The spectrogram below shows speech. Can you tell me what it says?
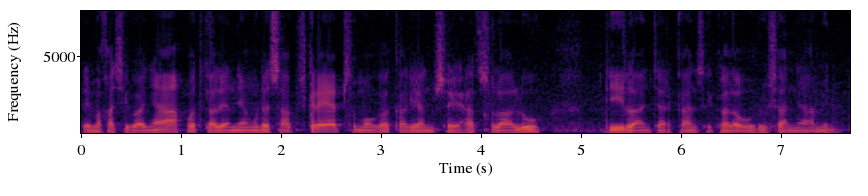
terima kasih banyak buat kalian yang udah subscribe. Semoga kalian sehat selalu dilancarkan segala urusannya. Amin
